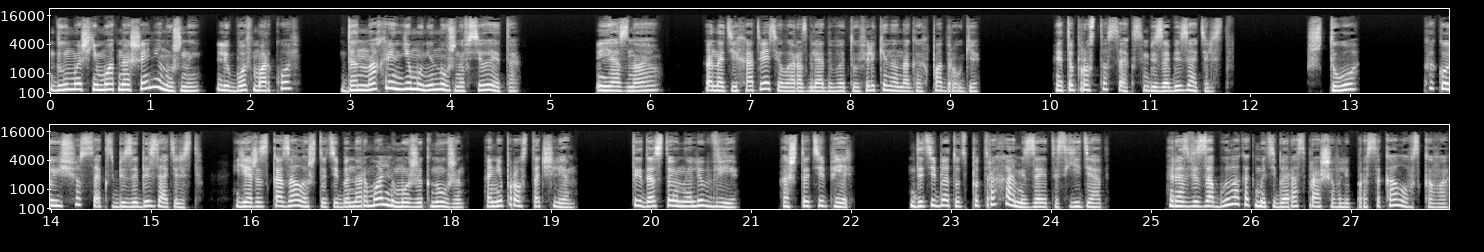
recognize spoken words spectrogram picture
Думаешь, ему отношения нужны? Любовь, морковь? Да нахрен ему не нужно все это?» «Я знаю», — она тихо ответила, разглядывая туфельки на ногах подруги. Это просто секс без обязательств. Что? Какой еще секс без обязательств? Я же сказала, что тебе нормальный мужик нужен, а не просто член. Ты достойна любви. А что теперь? Да тебя тут с потрохами за это съедят. Разве забыла, как мы тебя расспрашивали про Соколовского?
